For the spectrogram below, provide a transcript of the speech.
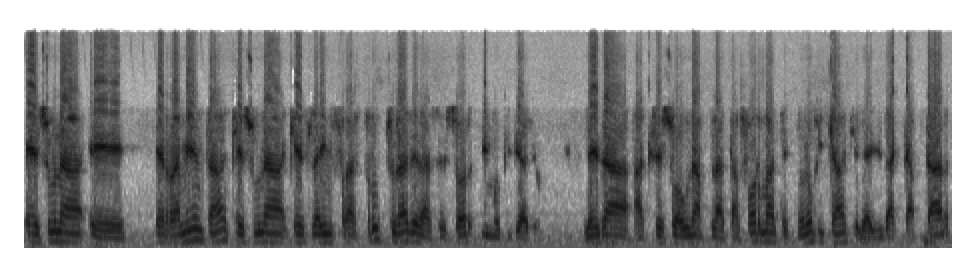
es una eh, herramienta que es una que es la infraestructura del asesor inmobiliario. Le da acceso a una plataforma tecnológica que le ayuda a captar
